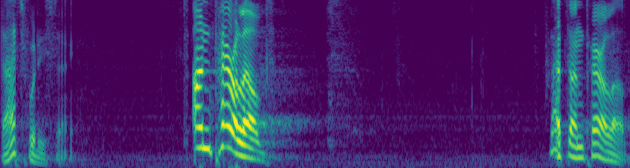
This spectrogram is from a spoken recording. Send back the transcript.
That's what he's saying. It's unparalleled. That's unparalleled.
